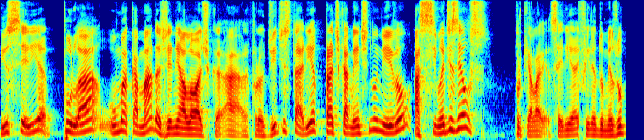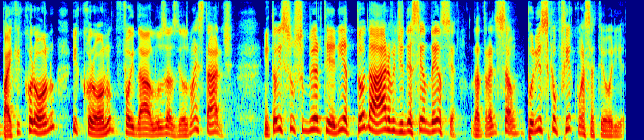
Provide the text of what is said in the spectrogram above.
isso seria pular uma camada genealógica. A Afrodite estaria praticamente no nível acima de Zeus, porque ela seria filha do mesmo pai que Crono, e Crono foi dar à luz a Zeus mais tarde. Então isso subverteria toda a árvore de descendência da tradição. Por isso que eu fico com essa teoria.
